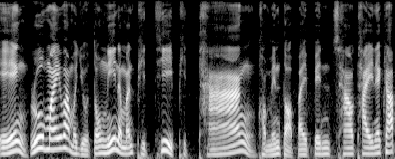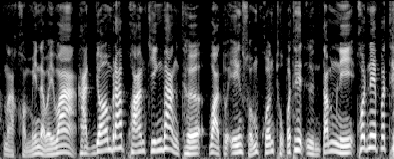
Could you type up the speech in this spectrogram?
เอง รู้ไหมว่ามาอยู่ตรงนี้นะมันผิดที่ผิดทาง คอมเมนต์ต่อไปเป็นชาวไทยนะครับ มาคอมเมนต์เอาไว้ว่า หัดยอมรับความจริงบ้างเถอะว่าตัวเองสมควรถูกประเทศอื่นตำหนิคนในประเท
